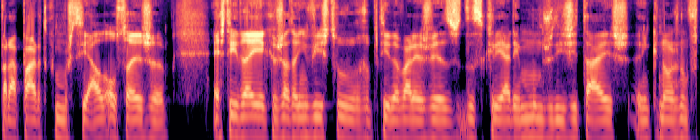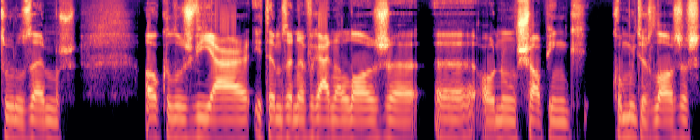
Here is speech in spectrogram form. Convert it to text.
para a parte comercial, ou seja, esta ideia que eu já tenho visto repetida várias vezes de se criarem mundos digitais em que nós no futuro usamos óculos VR e estamos a navegar na loja uh, ou num shopping com muitas lojas,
